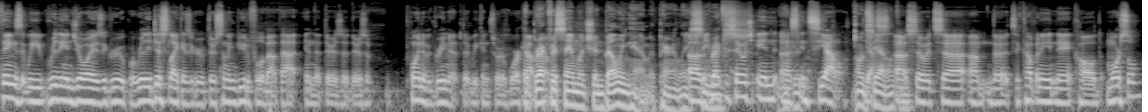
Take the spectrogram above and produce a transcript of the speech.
things that we really enjoy as a group or really dislike as a group, there's something beautiful about that. In that there's a there's a point of agreement that we can sort of work The out. breakfast sandwich in Bellingham apparently From. Uh, the breakfast sandwich in uh, like a- in Seattle. Oh, in yes. Seattle, okay. Uh, so it's uh, um, the it's a company name called Morsel.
